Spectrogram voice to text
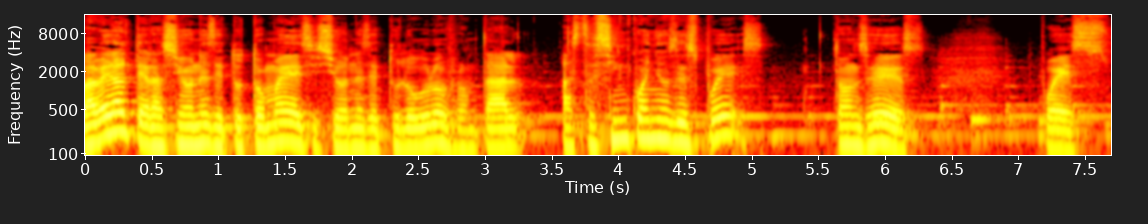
va a haber alteraciones de tu toma de decisiones, de tu lóbulo frontal, hasta cinco años después. Entonces, pues,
